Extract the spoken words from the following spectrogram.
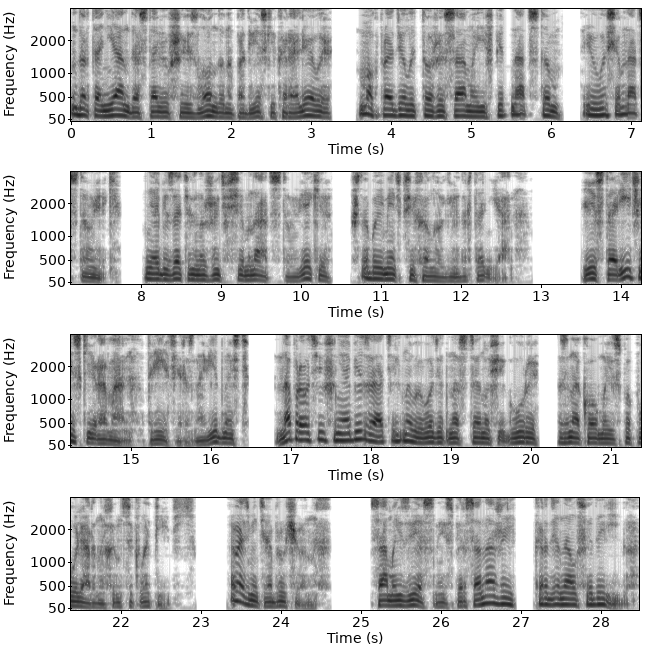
Д'Артаньян, доставивший из Лондона подвески королевы, мог проделать то же самое и в XV, и в XVIII веке. Не обязательно жить в XVII веке, чтобы иметь психологию Д'Артаньяна. Исторический роман, третья разновидность, напротив, не обязательно выводит на сцену фигуры, знакомые из популярных энциклопедий. Возьмите обрученных. Самый известный из персонажей — кардинал Федериго.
